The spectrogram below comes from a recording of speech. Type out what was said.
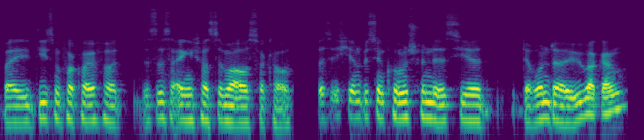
bei diesem Verkäufer, das ist eigentlich fast immer ausverkauft. Was ich hier ein bisschen komisch finde, ist hier der runde Übergang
